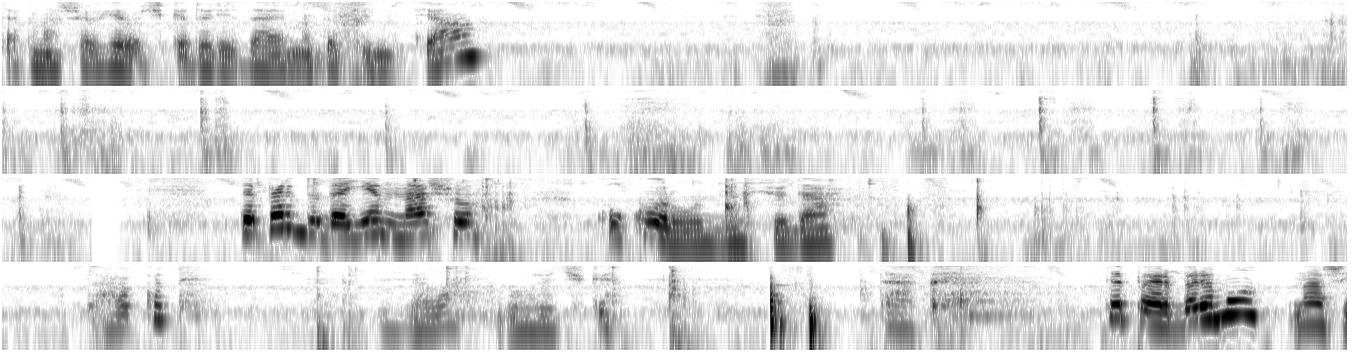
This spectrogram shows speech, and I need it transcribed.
Так, наші огірочки дорізаємо до кінця. Тепер додаємо нашу кукурудзу сюди. Так от, взяла ложечки. Так, тепер беремо наш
